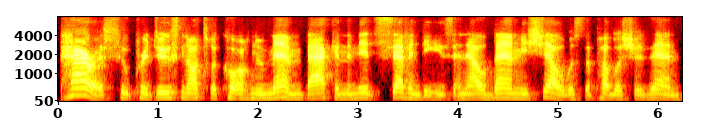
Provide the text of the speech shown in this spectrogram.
Paris who produced Notre Corps Nous-mêmes back in the mid 70s, and Albin Michel was the publisher then.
